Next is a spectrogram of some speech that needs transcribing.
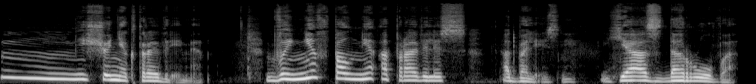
еще некоторое время. Вы не вполне оправились от болезни. Я здорова.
